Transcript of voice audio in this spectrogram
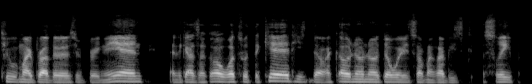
two of my brothers would bring me in, and the guy's like, "Oh, what's with the kid?" He's they're like, "Oh, no, no, don't worry, it's on my lap. He's asleep."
